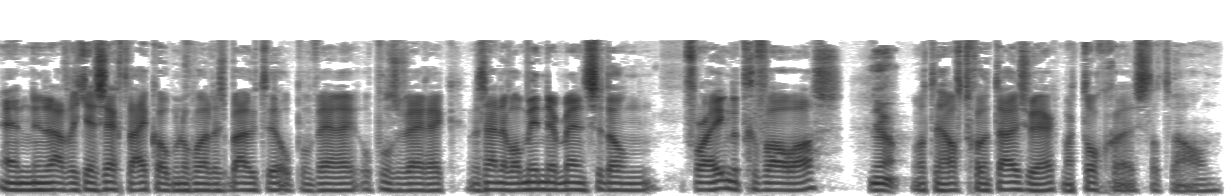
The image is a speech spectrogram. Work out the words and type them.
En inderdaad, wat jij zegt, wij komen nog wel eens buiten op, een werk, op ons werk. Er zijn er wel minder mensen dan voorheen het geval was. Ja. Want de helft gewoon thuis werkt. Maar toch eh, is dat wel een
